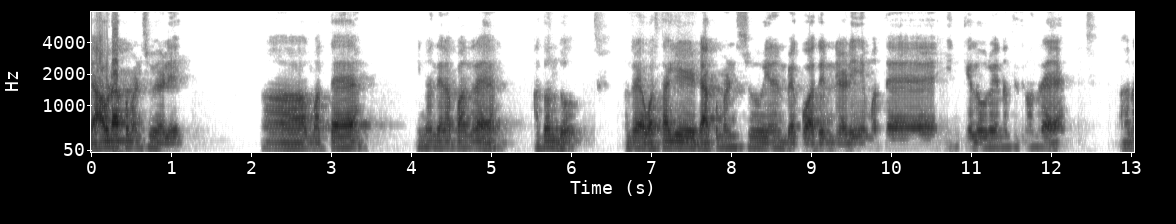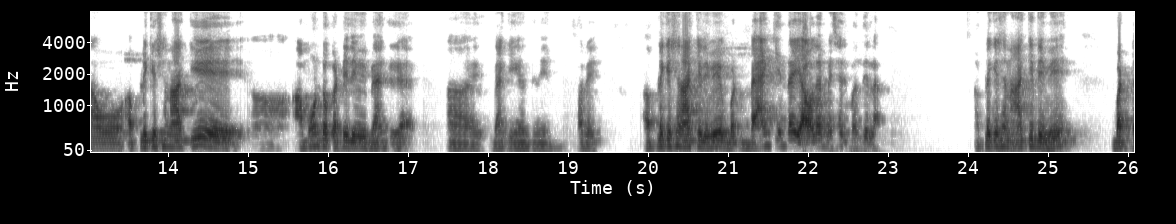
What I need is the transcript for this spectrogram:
ಯಾವ ಡಾಕ್ಯುಮೆಂಟ್ಸ್ ಹೇಳಿ ಮತ್ತೆ ಇನ್ನೊಂದೇನಪ್ಪ ಅಂದ್ರೆ ಅದೊಂದು. ಅಂದ್ರೆ ಹೊಸದಾಗಿ ಡಾಕ್ಯುಮೆಂಟ್ಸ್ ಏನೇನ್ ಬೇಕು ಅದನ್ನ ಹೇಳಿ, ಮತ್ತೆ ಇನ್ ಕೆಲವರು ಏನಂತಿದ್ರು ಅಂದ್ರೆ ನಾವು ಅಪ್ಲಿಕೇಶನ್ ಹಾಕಿ ಅಮೌಂಟ್ ಕಟ್ಟಿದೀವಿ ಬ್ಯಾಂಕ್ಗೆ ಬ್ಯಾಂಕಿಗೆ ಅಂತೀನಿ ಸಾರಿ ಅಪ್ಲಿಕೇಶನ್ ಹಾಕಿದೀವಿ ಬಟ್ ಬ್ಯಾಂಕಿಂದ ಯಾವುದೇ ಮೆಸೇಜ್ ಬಂದಿಲ್ಲ. ಅಪ್ಲಿಕೇಶನ್ ಹಾಕಿದೀವಿ ಬಟ್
